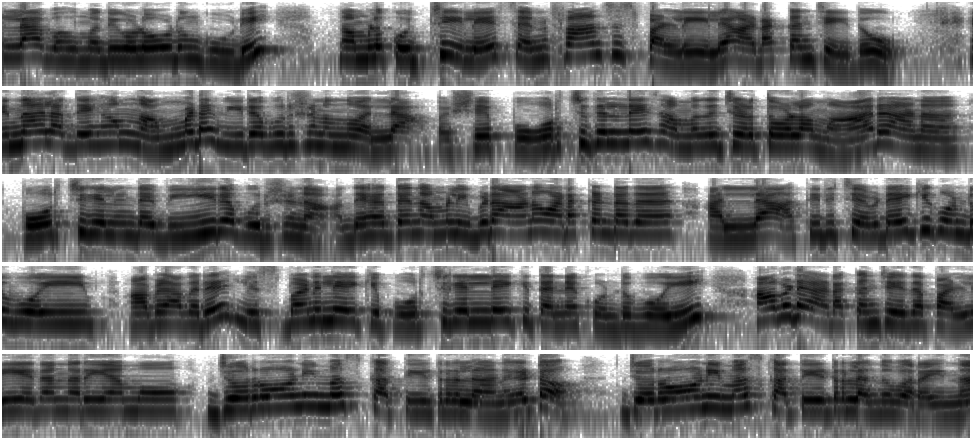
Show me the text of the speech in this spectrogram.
എല്ലാ ബഹുമതികളോടും കൂടി നമ്മൾ കൊച്ചിയിലെ സെന്റ് ഫ്രാൻസിസ് പള്ളിയിൽ അടക്കം ചെയ്തു. എന്നാൽ അദ്ദേഹം നമ്മുടെ വീരപുരുഷനൊന്നുമല്ല പക്ഷേ പോർച്ചുഗലിനെ സംബന്ധിച്ചിടത്തോളം ആരാണ് പോർച്ചുഗലിന്റെ വീരപുരുഷനാ? അദ്ദേഹത്തെ നമ്മൾ ഇവിടെ ആണോ അടക്കേണ്ടത്? അല്ല തിരിച്ചെവിടേക്ക് കൊണ്ടുപോയി? അവിടെ അവർ ലിസ്ബണിലേക്ക് പോർച്ചുഗലിലേക്ക് തന്നെ കൊണ്ടുപോയി അവിടെ അടക്കം ചെയ്ത പള്ളി ഏതാണെന്നറിയാമോ? ജൊറോണിമസ് കത്തീഡ്രൽ ആണ് കേട്ടോ. ജൊറോണിമസ് കത്തീഡ്രൽ എന്ന് പറയുന്ന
